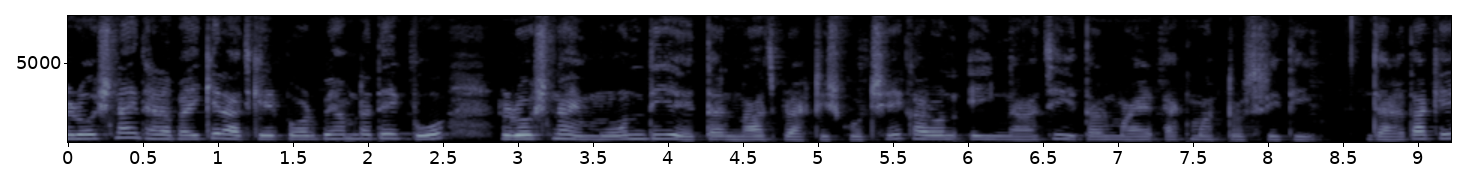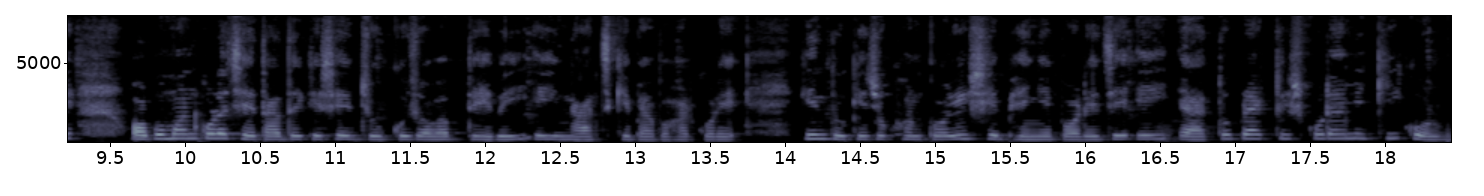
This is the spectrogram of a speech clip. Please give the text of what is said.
রোশনাই ধারাবাহিকের আজকের পর্বে আমরা দেখব রোশনাই মন দিয়ে তার নাচ প্র্যাকটিস করছে, কারণ এই নাচই তার মায়ের একমাত্র স্মৃতি। যারা তাকে অপমান করেছে তাদেরকে সে যোগ্য জবাব দেবেই এই নাচকে ব্যবহার করে। কিন্তু কিছুক্ষণ পরেই সে ভেঙে পড়ে যে, এই এত প্র্যাকটিস করে আমি কি করব?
